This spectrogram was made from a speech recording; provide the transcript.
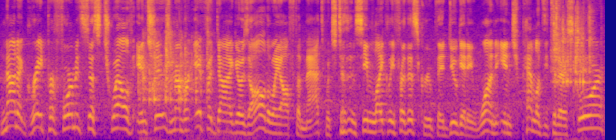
Not a great performance, just 12 inches. Remember, if a die goes all the way off the mat, which doesn't seem likely for this group, they do get a one inch penalty to their score.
